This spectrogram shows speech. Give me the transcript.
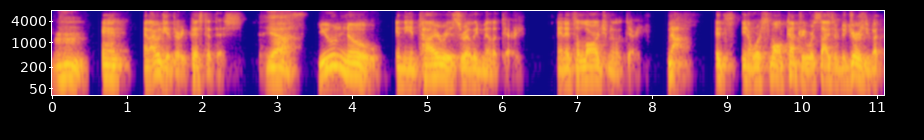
Mm-hmm. And, and I would get very pissed at this. Yeah. You know, in the entire Israeli military, and it's a large military. Now, it's, you know, we're a small country, we're size of New Jersey, but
